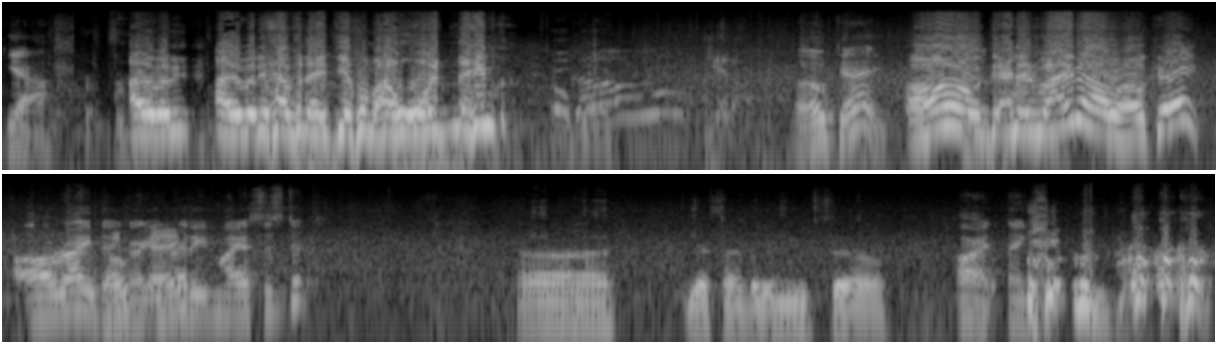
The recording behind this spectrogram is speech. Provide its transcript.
Yeah. From- from- I already I already have an idea for my award name. Oh boy. Go. Okay. Oh, Dan and Rhino. Okay. All right then. Are you ready, my assistant? Uh, yes, I believe so. All right. Thank you.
